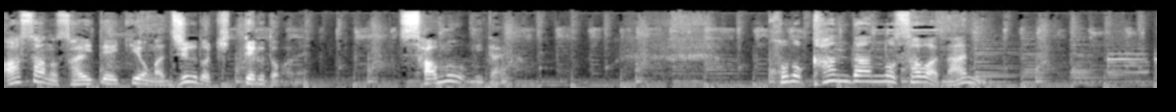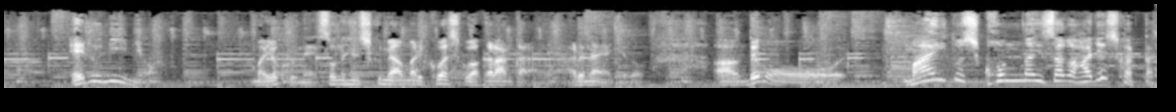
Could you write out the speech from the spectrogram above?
朝の最低気温が10度切ってるとかね。寒みたいな。この寒暖の差は何？エルニーニョ。まあ、よくねその辺仕組みあんまり詳しく分からんからねあれなんやけど。あでも毎年こんなに差が激しかったっ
